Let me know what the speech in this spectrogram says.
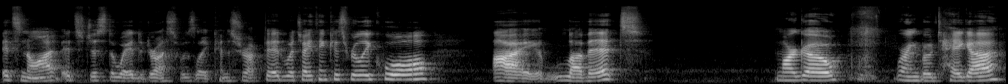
it's not, it's just the way the dress was like constructed, which I think is really cool. I love it. Margot wearing Bottega.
